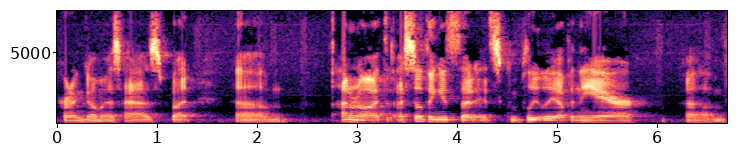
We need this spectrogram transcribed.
Hernangomez has. But um, I don't know. I, th- I still think it's that it's completely up in the air. Um,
